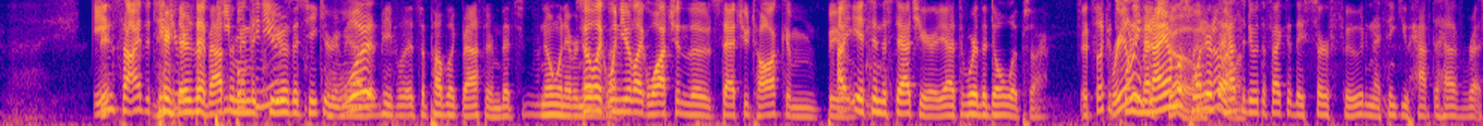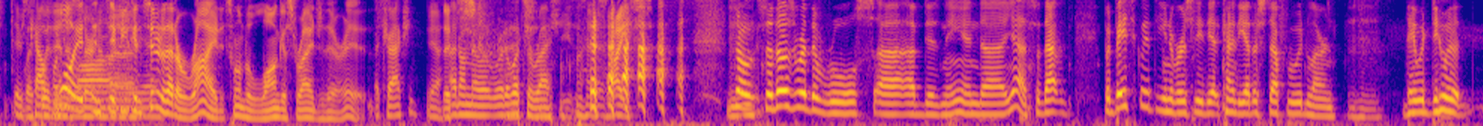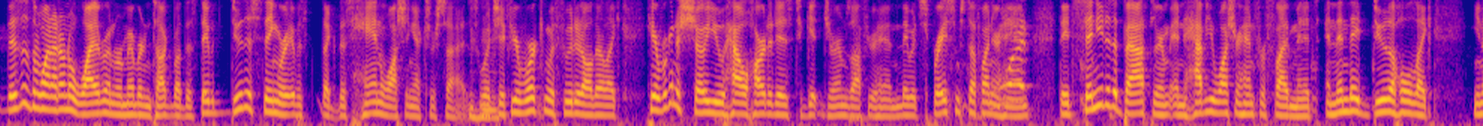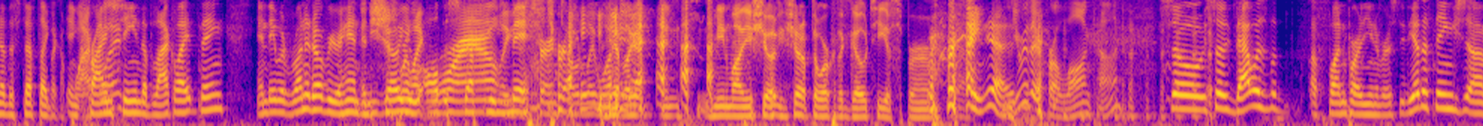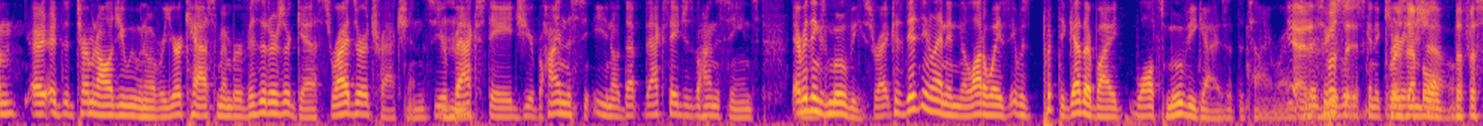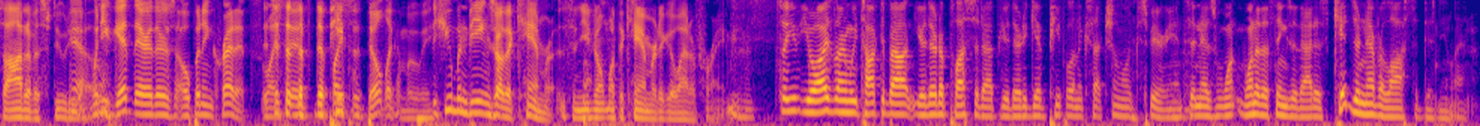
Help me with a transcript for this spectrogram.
Inside the There- tiki? there's a that bathroom people in the can queue use? of the tiki room. Yeah, What? that people, it's a public bathroom that's no one ever. So knows like about. when you're like watching the statue talk and be, I, it's in the statue area, yeah, where the Dole Whips are. It's like a Really? 20 And minute And I show. almost wonder if didn't that has to do with the fact that they serve food, and I think you have to have rest. There's Like California. Well, the it, park. if you consider that a ride, it's one of the longest rides there is. attraction, Yeah. I don't know what, what's a ride. Jesus Christ. so so those were the rules uh, of Disney, and uh, yeah, so that. But basically, at the university, the kind of the other stuff we would learn, mm-hmm. they would do it. This is the one I don't know why everyone remembered and talked about this. They would do this thing where it was like this hand washing exercise, mm-hmm. which if you're working with food at all, they're like, "Here, we're going to show you how hard it is to get germs off your hand." And they would spray some stuff on your hand. They'd send you to the bathroom and have you wash your hand for five minutes, and then they'd do the whole like. You know the stuff like, Like in crime light? scene, the black light thing, and they would run it over your hands and, you show you like, all the stuff you like, missed. turned right? totally You white. have like a- and meanwhile, you showed you showed up to work with a goatee of sperm. right? Yeah, You were there for a long time. so so that was the a fun part of the university. The other things, um, are, are the terminology we went over. You're a cast member. Visitors are guests. Rides are attractions. Mm-hmm. You're backstage. You're behind the, sce- you know, that backstage is behind the scenes. Everything's Mm-hmm. movies, right? Because Disneyland, in a lot of ways, it was put together by Walt's movie guys at the time, right? Yeah, so they it's supposed we're to just going to curate resemble show. the facade of a studio. Yeah. When you get there, there's opening credits. Like, just that the- it's- the place people- is built like a movie. the human beings are the cameras, and you don't want the camera to go out of frame. So you, you always learn. We talked about you're there to plus it up. You're there to give people an exceptional experience. And as one one of the things of that is kids are never lost at Disneyland.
